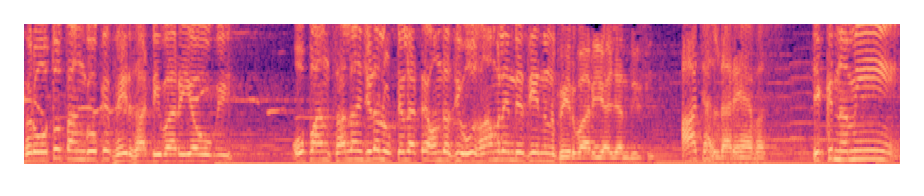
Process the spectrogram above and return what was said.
ਫਿਰ ਉਹ ਤੋਂ ਤੰਗ ਹੋ ਕੇ ਫਿਰ ਸਾਡੀ ਵਾਰੀ ਆਊਗੀ। ਉਹ 5 ਸਾਲਾਂ ਜਿਹੜਾ ਲੁੱਟੇ ਲੱਟੇ ਹੁੰਦਾ ਸੀ, ਉਹ ਸਾਂਭ ਲੈਂਦੇ ਸੀ, ਇਹਨਾਂ ਨੂੰ ਫੇਰ ਵਾਰੀ ਆ ਜਾਂਦੀ ਸੀ। ਆ ਚੱਲਦਾ ਰਿਹਾ ਬਸ। ਇੱਕ ਨਵੀਂ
